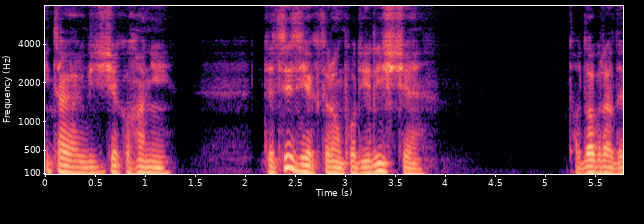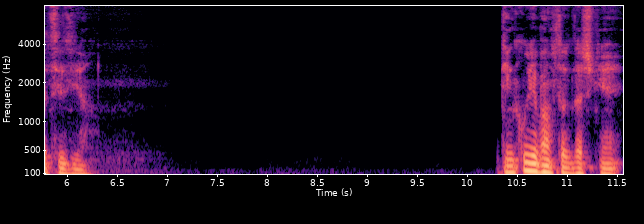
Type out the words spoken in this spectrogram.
I tak jak widzicie, kochani, decyzję, którą podjęliście, to dobra decyzja. Dziękuję Wam serdecznie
